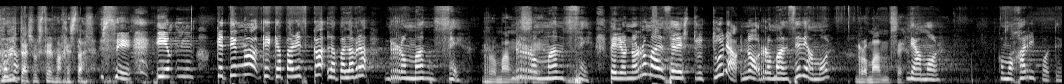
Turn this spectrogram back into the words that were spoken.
Culta es usted, majestad. Sí. Y mm, que tenga, que, que aparezca la palabra romance. Romance. Romance. Pero no romance de estructura, no, romance de amor. Romance. De amor. Como Harry Potter.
